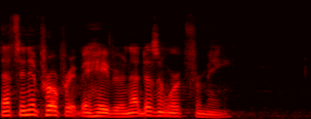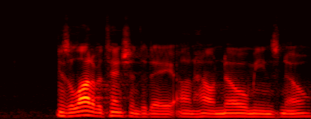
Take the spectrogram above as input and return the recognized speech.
that's an inappropriate behavior and that doesn't work for me. There's a lot of attention today on how no means no.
